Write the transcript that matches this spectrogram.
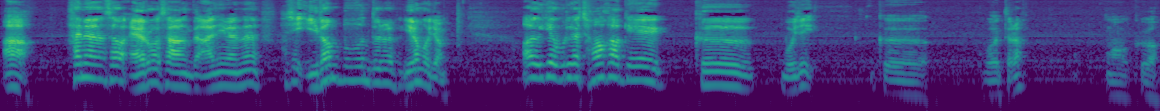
아, 하면서 애로사항들 아니면은 사실 이런 부분들을, 이런 거죠. 아, 이게 우리가 정확하게 그, 뭐지, 그, 뭐였더라? 어, 그거.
